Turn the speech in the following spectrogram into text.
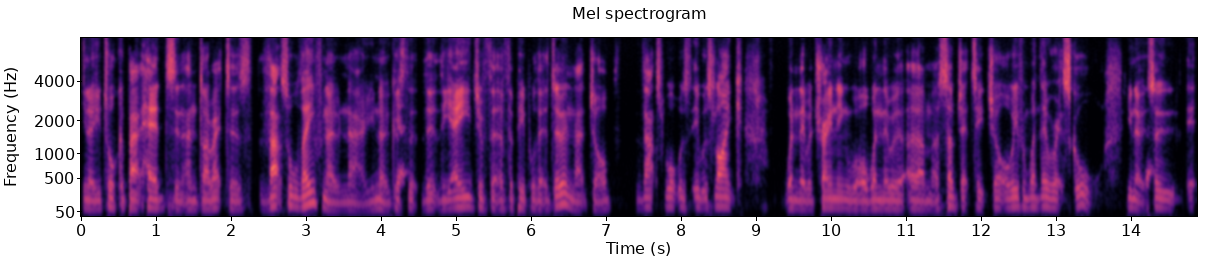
you know you talk about heads and, and directors that's all they've known now you know because yeah. the, the the age of the of the people that are doing that job that's what was it was like when they were training or when they were um, a subject teacher or even when they were at school you know yeah. so it,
